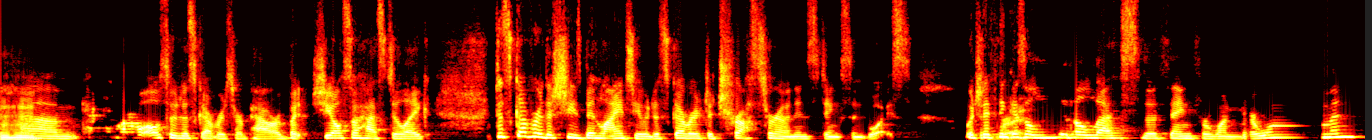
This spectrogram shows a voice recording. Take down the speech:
Mm-hmm. Um, Captain Marvel also discovers her power, but she also has to like discover that she's been lied to and discover to trust her own instincts and voice, which I think right. is a little less the thing for Wonder Woman.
